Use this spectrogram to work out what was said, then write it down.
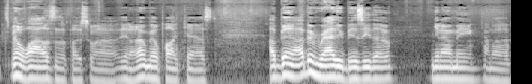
it's been a while since I posted a you know an Oatmeal Podcast. I've been I've been rather busy though. You know me. I'm a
